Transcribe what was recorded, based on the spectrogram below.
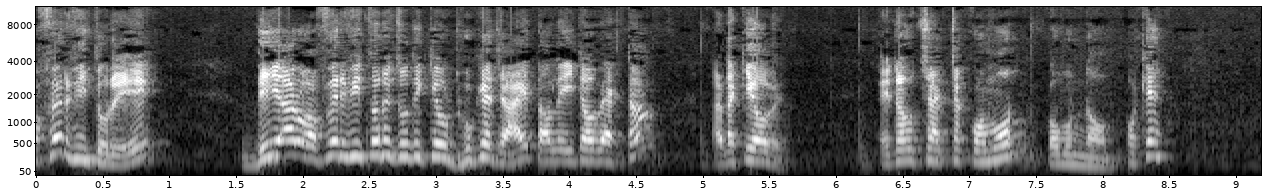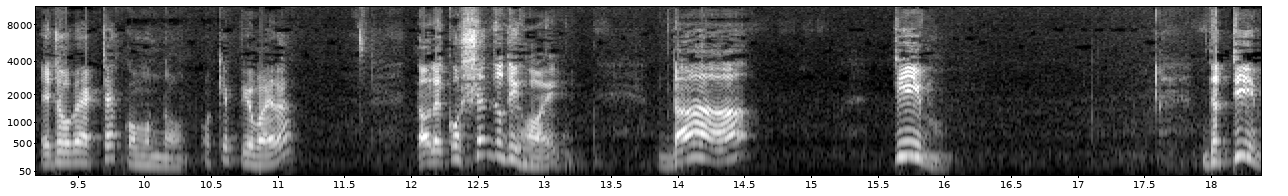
অফের ভিতরে, দি আর অফের ভিতরে যদি কেউ ঢুকে যায়, তাহলে এইটা হবে একটা, এটা কি হবে? এটা হচ্ছে একটা কমন কমন নাউন ওকে এটা হবে একটা কমন নাউন ওকে প্রিয় ভাইরা? তাহলে কোশ্চেন যদি হয় the team the team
